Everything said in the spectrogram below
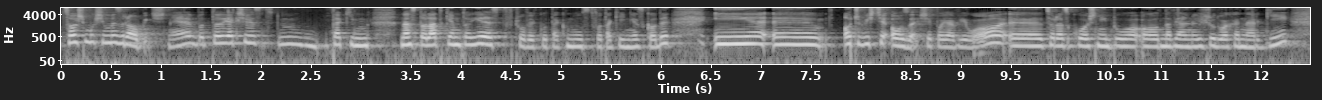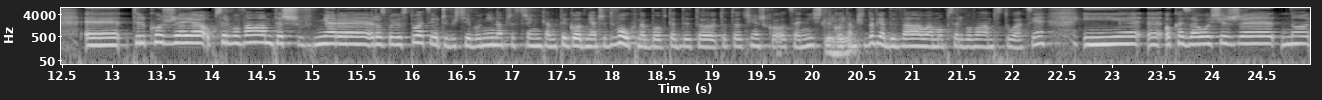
coś musimy zrobić, nie? Bo to jak się jest mm, takim nastolatkiem, to jest w człowieku tak mnóstwo takiej niezgody. I y, oczywiście OZE się pojawiło, y, coraz głośniej było o odnawialnych źródłach energii, y, tylko że ja obserwowałam też w miarę rozwoju sytuacji oczywiście, bo nie na przestrzeni tam tygodnia czy dwóch, no bo wtedy to, to, to ciężko ocenić, tylko mhm. tam się dowiadywałam, obserwowałam sytuację i okazało się, że no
